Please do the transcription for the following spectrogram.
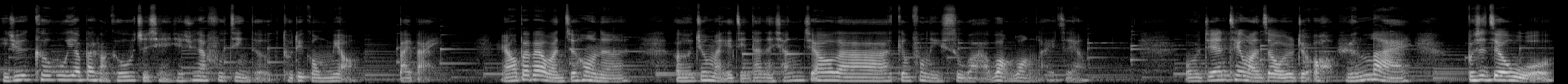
你去客户要拜访客户之前，先去那附近的土地公庙拜拜。然后拜拜完之后呢，呃，就买个简单的香蕉啦，跟凤梨酥啊，旺旺来这样。我今天听完之后，我就觉得哦，原来不是只有我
